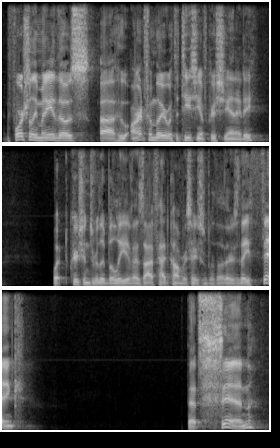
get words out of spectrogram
Unfortunately, many of those uh, who aren't familiar with the teaching of Christianity, what Christians really believe, as I've had conversations with others, they think that sin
